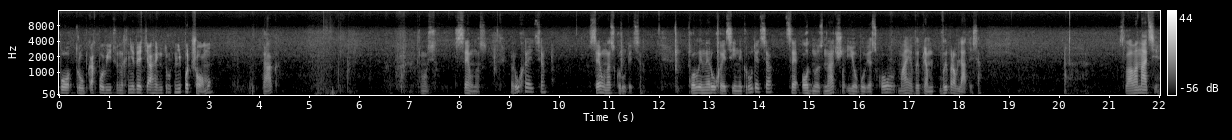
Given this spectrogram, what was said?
по трубках повітряних, ніде тяги не труть ні по чому. Так. Ось, все у нас рухається, все у нас крутиться. Коли не рухається і не крутиться, це однозначно і обов'язково має виправлятися. Слава нації!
